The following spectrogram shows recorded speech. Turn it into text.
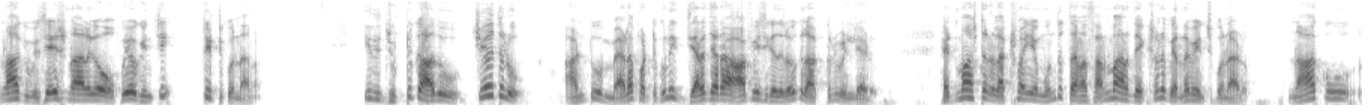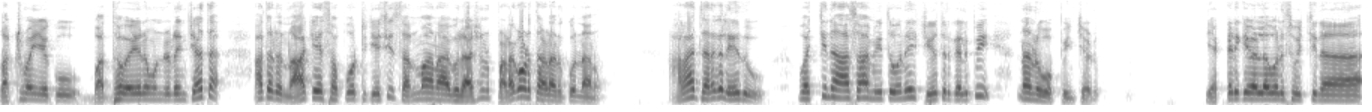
నాకు విశేషణాలుగా ఉపయోగించి తిట్టుకున్నాను. ఇది జుట్టు కాదు చేతులు అంటూ మెడ పట్టుకుని జరజర ఆఫీసు గదిలోకి లాక్కుని వెళ్ళాడు. హెడ్ మాస్టర్ లక్ష్మయ్య ముందు తన సన్మాన దీక్షను విన్నవించుకున్నాడు నాకు లక్ష్మయ్యకు బద్ధవైరం ఉండడం చేత అతడు నాకే సపోర్ట్ చేసి సన్మానాభిలాషను పడగొడతాడనుకున్నాను. అలా జరగలేదు. వచ్చిన ఆసామీతోనే చేతులు కలిపి నన్ను ఒప్పించాడు. ఎక్కడికి వెళ్ళవలసి వచ్చినా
